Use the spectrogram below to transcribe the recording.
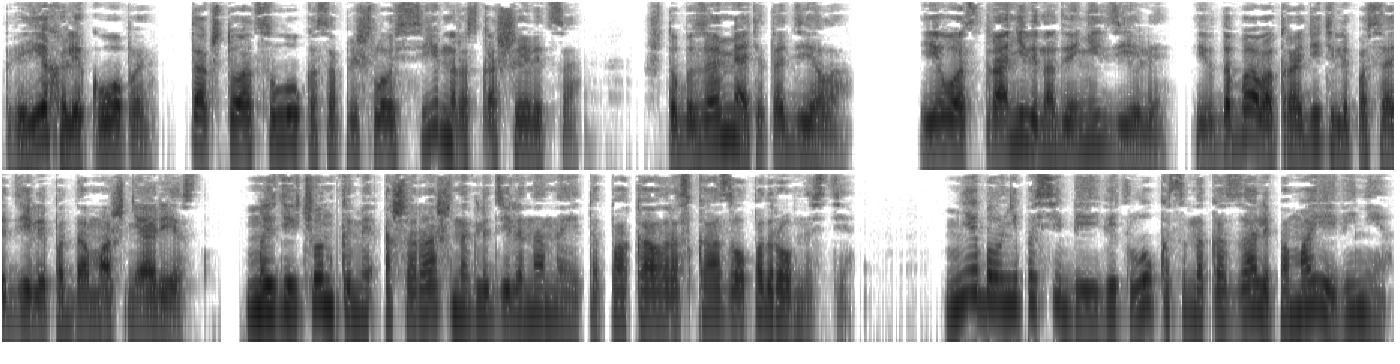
Приехали копы, так что отцу Лукаса пришлось сильно раскошелиться, чтобы замять это дело. Его отстранили на две недели, и вдобавок родители посадили под домашний арест. Мы с девчонками ошарашенно глядели на Нейта, пока он рассказывал подробности. Мне было не по себе, ведь Лукаса наказали по моей вине.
